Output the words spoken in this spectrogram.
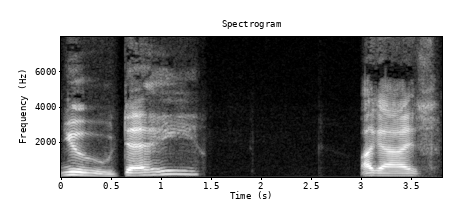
New Day. Bye, guys.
